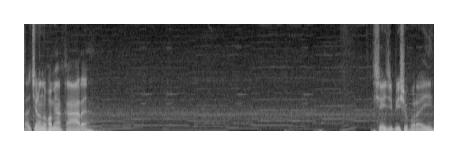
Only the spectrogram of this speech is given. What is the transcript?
Tá tirando com a minha cara? Cheio de bicho por aí.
